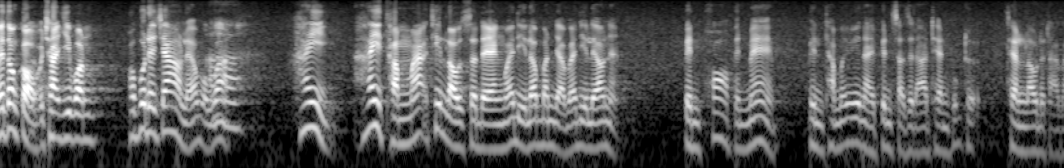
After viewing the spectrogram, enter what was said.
ไม่ต้องเกาะประชาจีวรพระพุทธเจ้าแล้วบอกว่าอ่าให้ให้ธรรมะที่เราแสดงไว้ดีแล้วบัญญัติไว้ดีแล้วเนี่ย เป็นพ่อเป็นแม่ เป็นธรรมวินัยเป็นศาสดาแทนพวกเธอแทนเราตถาคต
